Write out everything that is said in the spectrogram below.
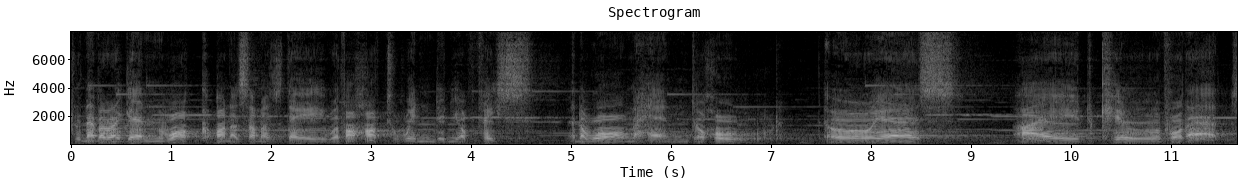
To never again walk on a summer's day with a hot wind in your face and a warm hand to hold. Oh, yes, I'd kill for that.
